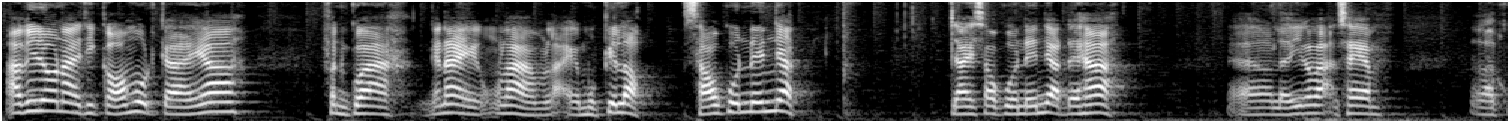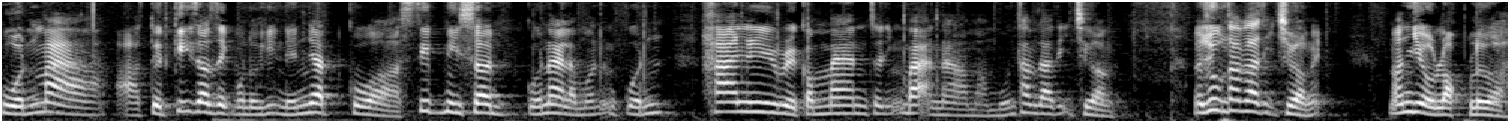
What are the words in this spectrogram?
à video này thì có một cái uh, phần quà. Cái này cũng là lại một cái lọc 6 cuốn nến nhật. Đây 6 cuốn nến nhật đây ha à, lấy cho các bạn xem. Là cuốn mà à, tuyệt kỹ giao dịch một đồ thị nến Nhật của Steve Nissen cuốn này là một cuốn highly recommend cho những bạn nào mà muốn tham gia thị trường. Nói chung tham gia thị trường ấy nó nhiều lọc lừa.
